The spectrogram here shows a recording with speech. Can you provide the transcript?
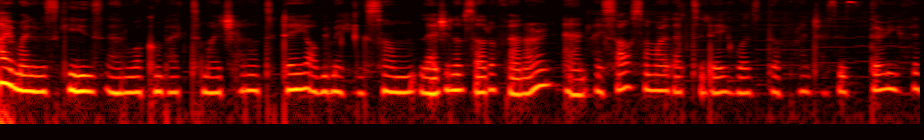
Hi, my name is Keys and welcome back to my channel. Today I'll be making some Legend of Zelda fan art and I saw somewhere that today was the franchise's 35th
